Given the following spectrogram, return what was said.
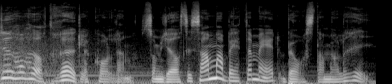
Du har hört Röglekollen som görs i samarbete med Båstad Måleri.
